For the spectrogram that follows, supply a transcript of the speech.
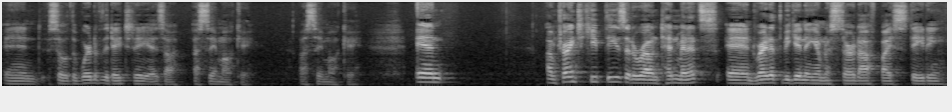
And so the word of the day today is uh, asemake. Asemake. And I'm trying to keep these at around 10 minutes. And right at the beginning, I'm going to start off by stating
